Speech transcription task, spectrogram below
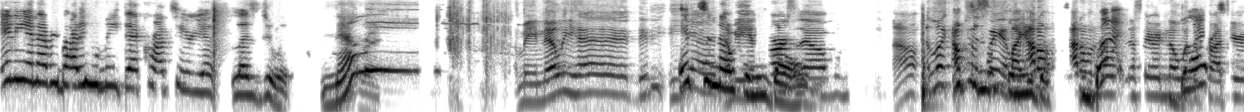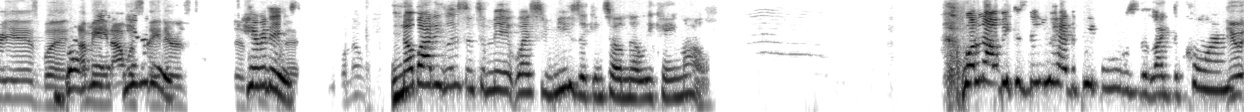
any and everybody who meet that criteria, let's do it. Nelly, I mean, Nelly had did he? he It's a had, no I mean, first album. I don't, look, I'm It's just saying, like, I don't. I don't know necessarily know what the criteria is, but, but I mean, I would say there's, there's Here it is. that people know. nobody listened to Midwest music until Nelly came out. Well, no, because then you had the people who was the, like the corn. You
